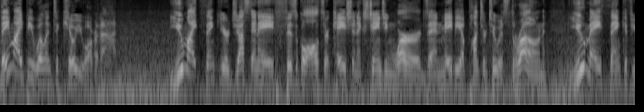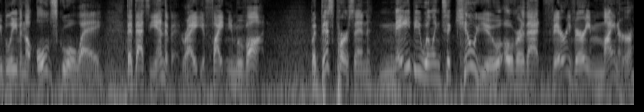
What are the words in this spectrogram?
They might be willing to kill you over that. You might think you're just in a physical altercation, exchanging words, and maybe a punch or two is thrown. You may think, if you believe in the old school way, that that's the end of it, right? You fight and you move on. But this person may be willing to kill you over that very, very minor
